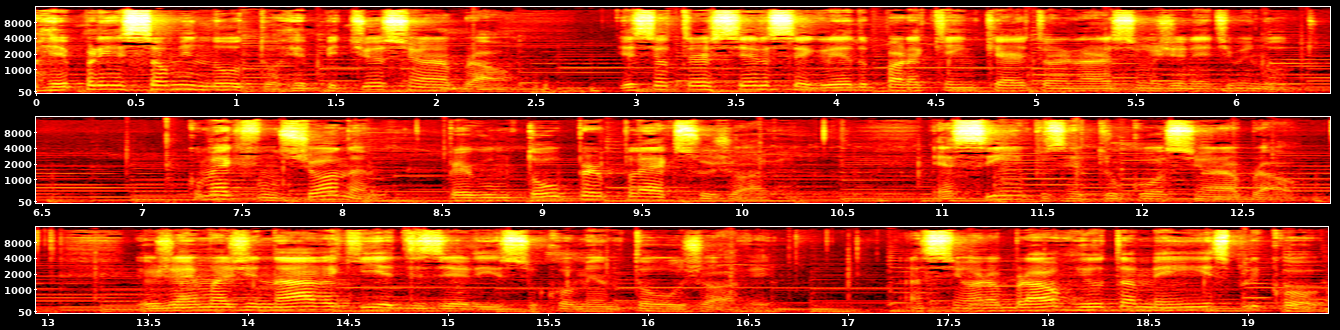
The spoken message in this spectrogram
repreensão minuto, repetiu a senhora Brown. Esse é o terceiro segredo para quem quer tornar-se um gerente minuto. Como é que funciona? perguntou perplexo o jovem. É simples, retrucou a senhora Brown. Eu já imaginava que ia dizer isso, comentou o jovem. A senhora Brown riu também e explicou.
